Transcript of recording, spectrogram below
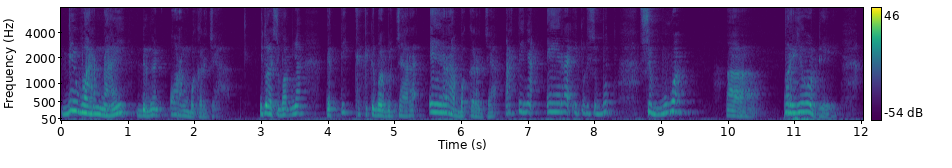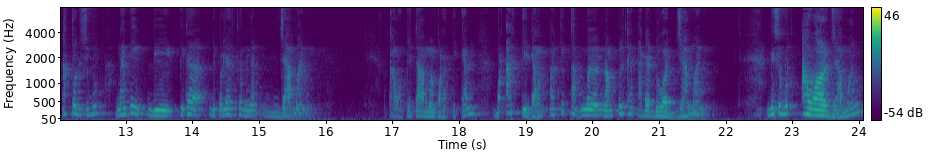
diwarnai dengan orang bekerja. Itulah sebabnya ketika kita berbicara era bekerja, artinya era itu disebut sebuah uh, periode atau disebut nanti di, kita diperlihatkan dengan zaman. Kalau kita memperhatikan, berarti dalam Alkitab menampilkan ada dua zaman. Disebut awal zaman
